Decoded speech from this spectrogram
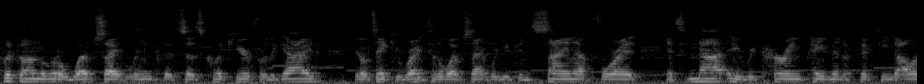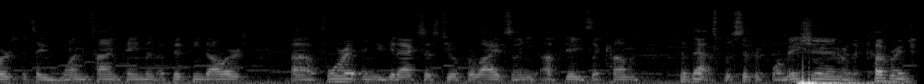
click on the little website link that says click here for the guide. It'll take you right to the website where you can sign up for it. It's not a recurring payment of $15. It's a one-time payment of $15 uh, for it, and you get access to it for life. So any updates that come to that specific formation or the coverage,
